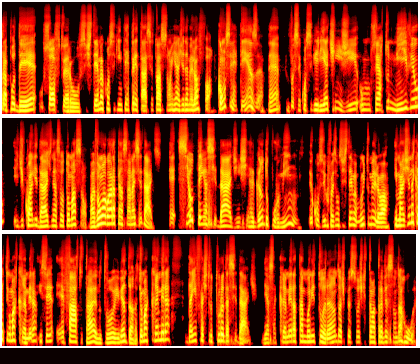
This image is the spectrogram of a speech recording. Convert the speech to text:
para poder o software ou o sistema conseguir interpretar a situação e reagir da melhor forma. Com certeza, né, você conseguiria atingir um certo nível de qualidade nessa automação. Mas vamos agora pensar nas cidades. É, se eu tenho a cidade enxergando por mim, eu consigo fazer um sistema muito melhor. Imagina que eu tenho uma câmera, isso é, é fato, tá? Eu não estou inventando. Eu tenho uma câmera da infraestrutura da cidade. E essa câmera está monitorando as pessoas que estão atravessando a rua.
